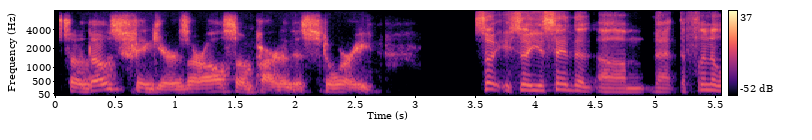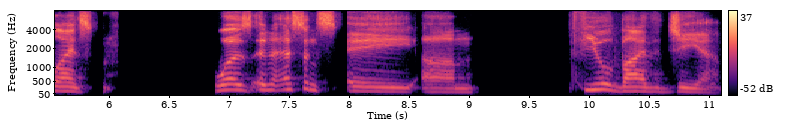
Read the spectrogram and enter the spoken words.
So those figures are also part of this story. So, so you say that um, that the Flint Alliance was, in essence, a um, fueled by the GM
